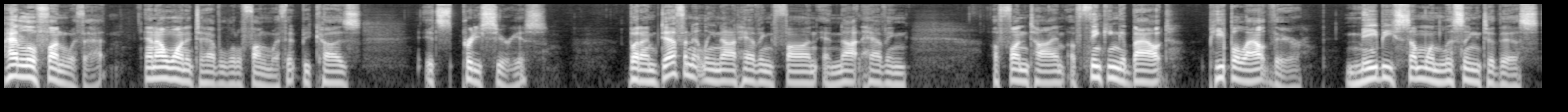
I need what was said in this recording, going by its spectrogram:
I had a little fun with that, and I wanted to have a little fun with it because it's pretty serious. But I'm definitely not having fun and not having a fun time of thinking about people out there, maybe someone listening to this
